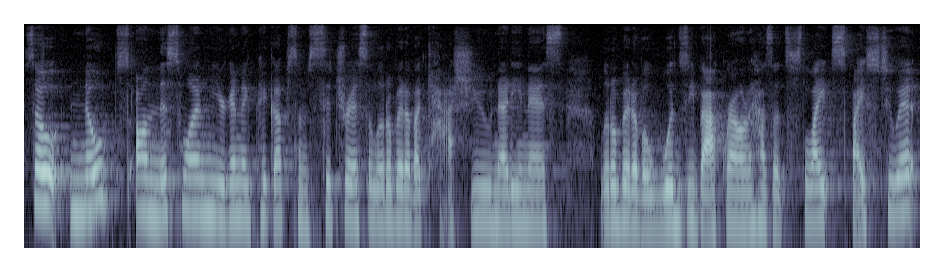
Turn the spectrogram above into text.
So notes on this one, you're gonna pick up some citrus, a little bit of a cashew nuttiness, a little bit of a woodsy background. It has a slight spice to it.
